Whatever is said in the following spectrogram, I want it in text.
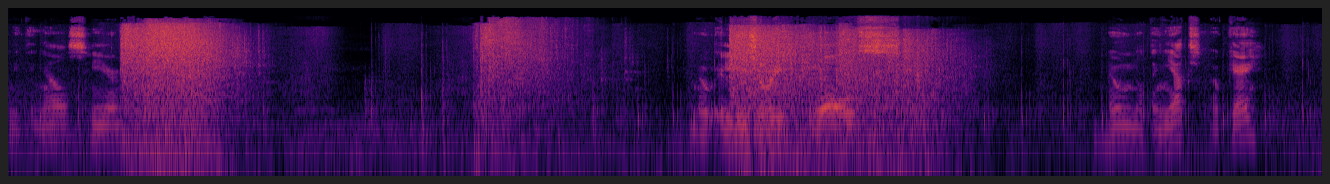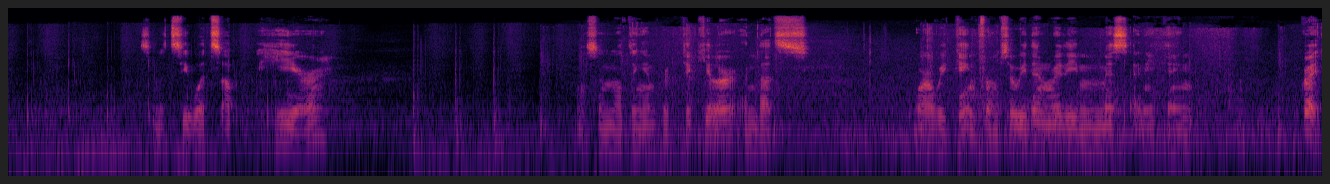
anything else here? No illusory walls. No, nothing yet. Okay. So let's see what's up here. Also nothing in particular, and that's where we came from, so we didn't really miss anything. Great.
